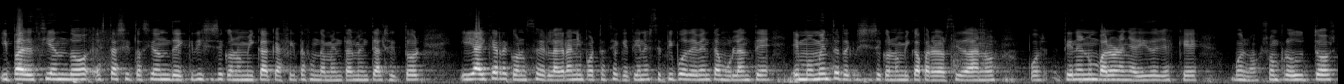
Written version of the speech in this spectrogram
y padeciendo esta situación de crisis económica que afecta fundamentalmente al sector y hay que reconocer la gran importancia que tiene este tipo de venta ambulante en momentos de crisis económica para los ciudadanos, pues tienen un valor añadido y es que bueno, son productos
